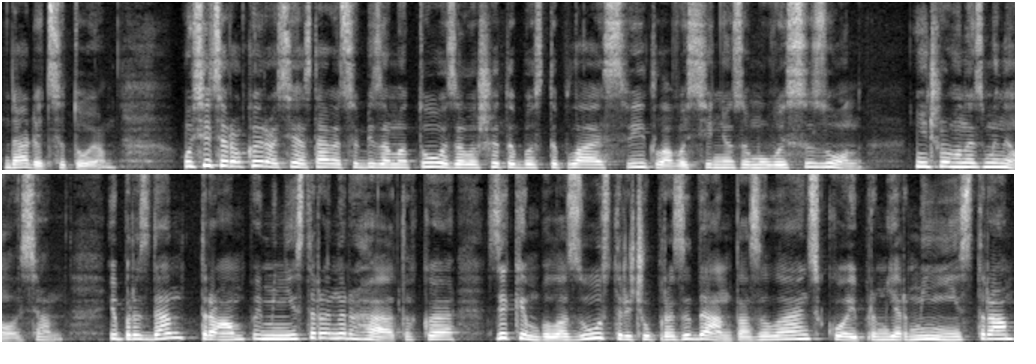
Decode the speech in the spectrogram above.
Далі цитую: усі ці роки Росія ставить собі за мету залишити без тепла і світла в осінньо-зимовий сезон. Нічого не змінилося. І президент Трамп, і міністр енергетики, з яким була зустріч у президента Зеленського і прем'єр-міністра.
